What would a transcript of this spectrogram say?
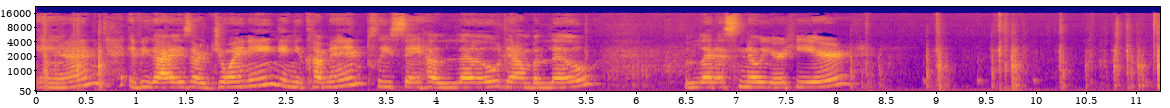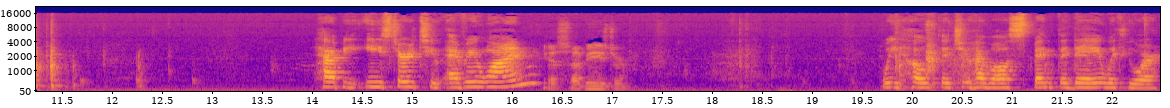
And if you guys are joining and you come in, please say hello down below. Let us know you're here. Happy Easter to everyone. Yes, happy Easter. We hope that you have all spent the day with your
